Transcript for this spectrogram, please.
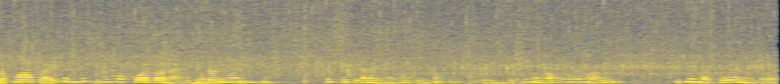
được. Qua cái thì nó chỉ nó qua rồi nè cho nên cái cái này nó cái nó cái cái nó cái nó nói ít mà số này rồi.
